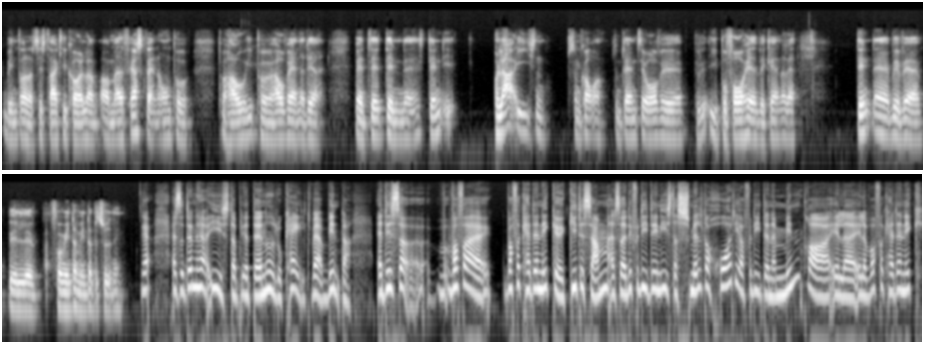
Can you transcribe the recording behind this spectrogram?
vintre, der er tilstrækkeligt kolde og, og meget ferskvand ovenpå på, hav, på havvandet der. Men det, den, øh, den polarisen, som kommer, som dannes over ved, i på forhavet ved Canada, den uh, vil, være, vil uh, få mindre og mindre betydning. Ja, altså den her is, der bliver dannet lokalt hver vinter, er det så, hvorfor, hvorfor kan den ikke give det samme? Altså er det fordi, det er en is, der smelter hurtigere, fordi den er mindre, eller, eller hvorfor kan den ikke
